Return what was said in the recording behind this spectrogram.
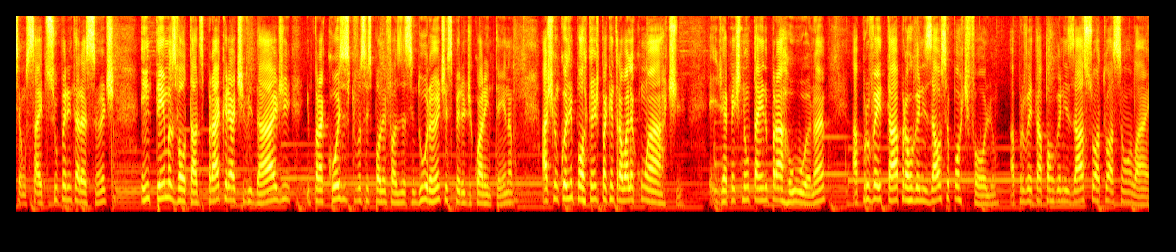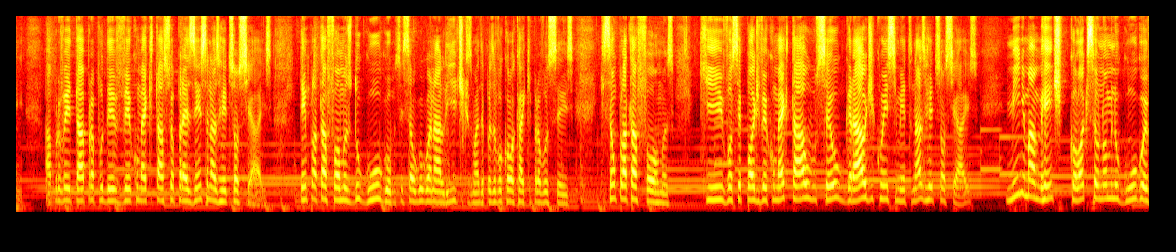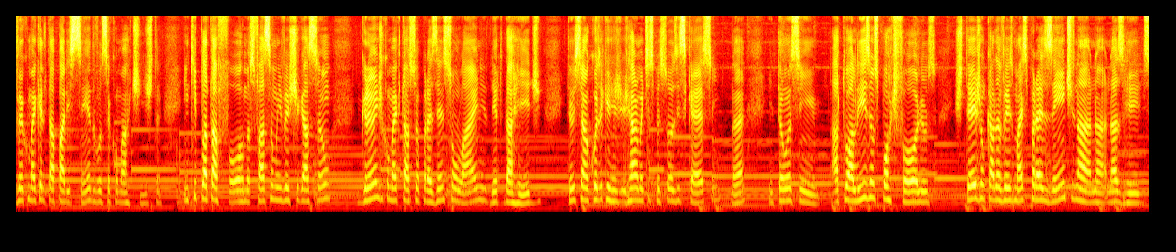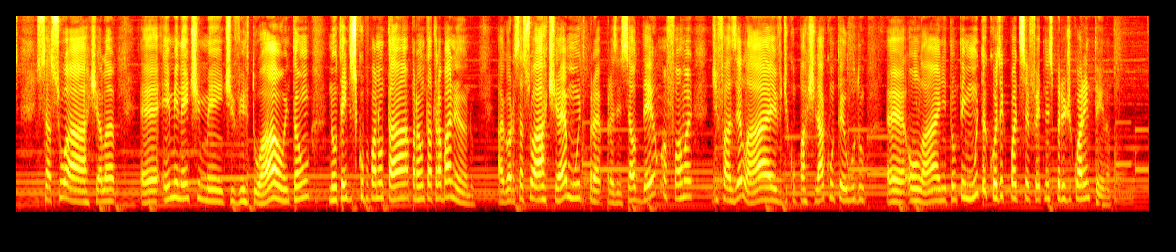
é um site super interessante em temas voltados para a criatividade e para coisas que vocês podem fazer assim durante esse período de quarentena. Acho que uma coisa importante para quem trabalha com arte de repente não está indo para a rua, né? Aproveitar para organizar o seu portfólio, aproveitar para organizar a sua atuação online, aproveitar para poder ver como é que está a sua presença nas redes sociais. Tem plataformas do Google, não sei se é o Google Analytics, mas depois eu vou colocar aqui para vocês, que são plataformas que você pode ver como é que está o seu grau de conhecimento nas redes sociais minimamente coloque seu nome no Google e vê como é que ele está aparecendo, você como artista, em que plataformas, faça uma investigação grande como é que está a sua presença online dentro da rede. Então isso é uma coisa que geralmente as pessoas esquecem, né? Então assim, atualizem os portfólios, estejam cada vez mais presentes na, na, nas redes. Se a sua arte ela é eminentemente virtual, então não tem desculpa para não estar tá, para não tá trabalhando. Agora, se a sua arte é muito pre presencial, dê uma forma de fazer live, de compartilhar conteúdo é, online. Então tem muita coisa que pode ser feita nesse período de quarentena.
